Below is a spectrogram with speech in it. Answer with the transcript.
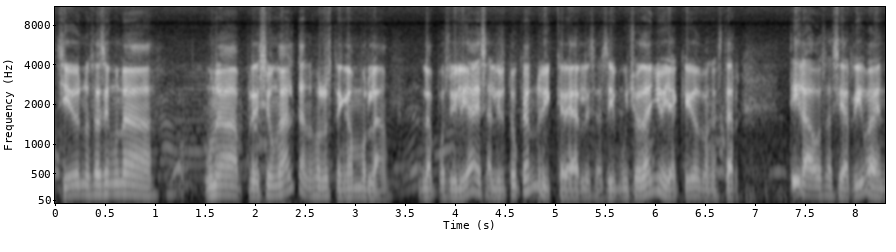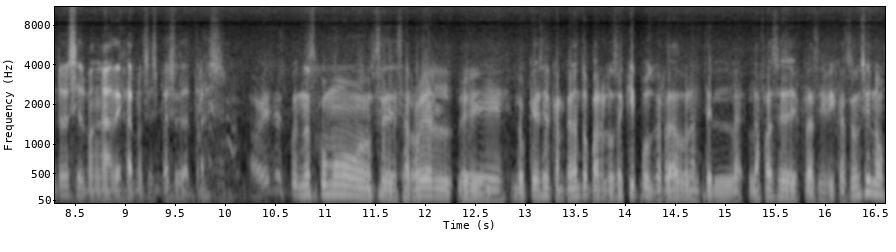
si ellos nos hacen una, una presión alta, nosotros tengamos la, la posibilidad de salir tocando y crearles así mucho daño, ya que ellos van a estar tirados hacia arriba, entonces van a dejarnos espacios atrás. A veces pues no es como se desarrolla eh, lo que es el campeonato para los equipos, ¿verdad? Durante la, fase de clasificación, sino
